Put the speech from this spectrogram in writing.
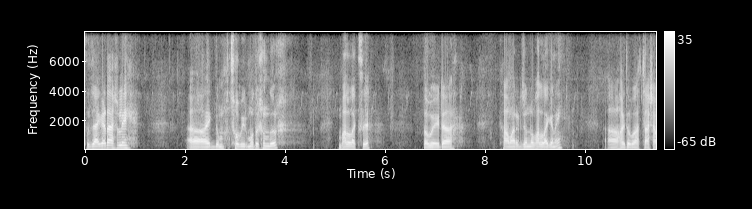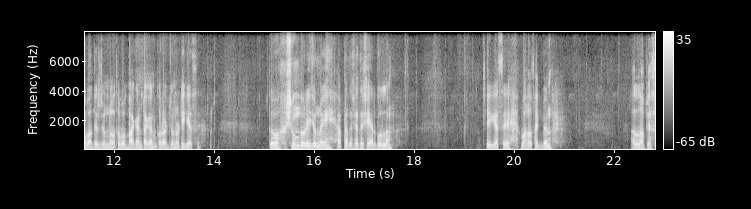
তো জায়গাটা আসলে একদম ছবির মতো সুন্দর। ভালো লাগছে। তবে এটা খামারের জন্য ভালো লাগে নাই। হয়তো বা চাষাবাদের জন্য অথবা বাগান টাগান করার জন্য ঠিক আছে। তো সুন্দর এই জন্যই আপনাদের সাথে শেয়ার করলাম। ঠিক আছে, ভালো থাকবেন। আল্লাহ হাফেজ।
